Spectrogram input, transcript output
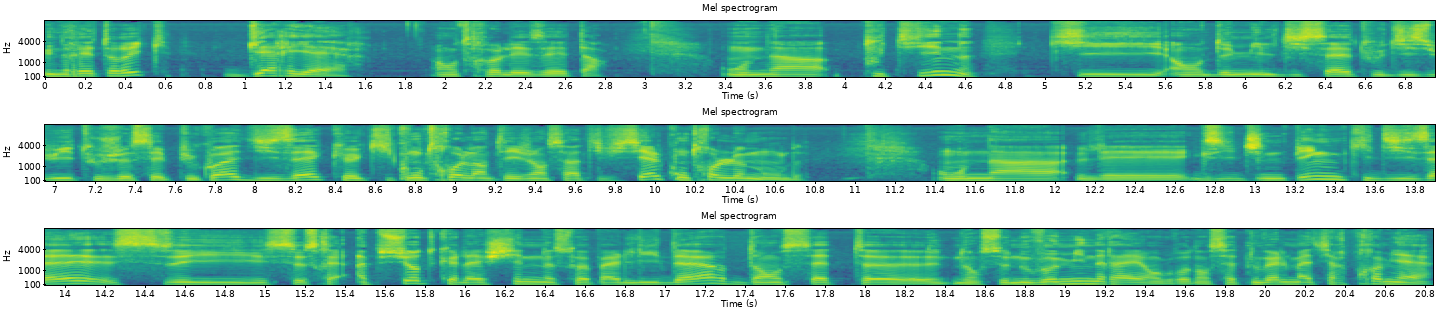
une rhétorique guerrière entre les États. On a Poutine qui, en 2017 ou 18 ou je sais plus quoi, disait que qui contrôle l'intelligence artificielle contrôle le monde. On a les Xi Jinping qui disait ce serait absurde que la Chine ne soit pas leader dans, cette, euh, dans ce nouveau minerai, en gros, dans cette nouvelle matière première,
